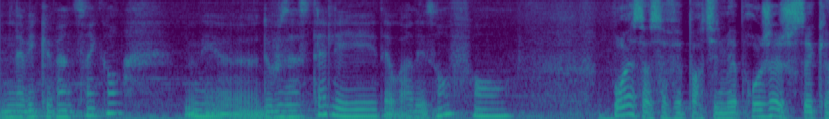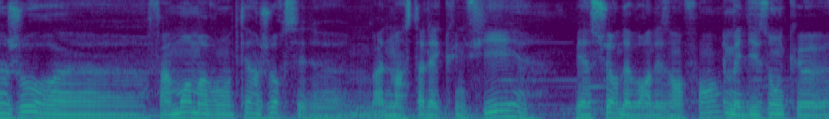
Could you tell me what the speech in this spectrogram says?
vous n'avez que 25 ans, mais de vous installer, d'avoir des enfants? Ouais, ça, ça fait partie de mes projets. Je sais qu'un jour, enfin moi, ma volonté un jour, c'est de, bah, de m'installer avec une fille, bien sûr, d'avoir des enfants. Mais disons que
